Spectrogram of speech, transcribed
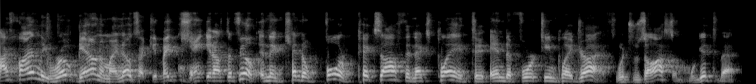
I finally wrote down in my notes like they can't get off the field, and then Kendall Fuller picks off the next play to end a 14 play drive, which was awesome. We'll get to that.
